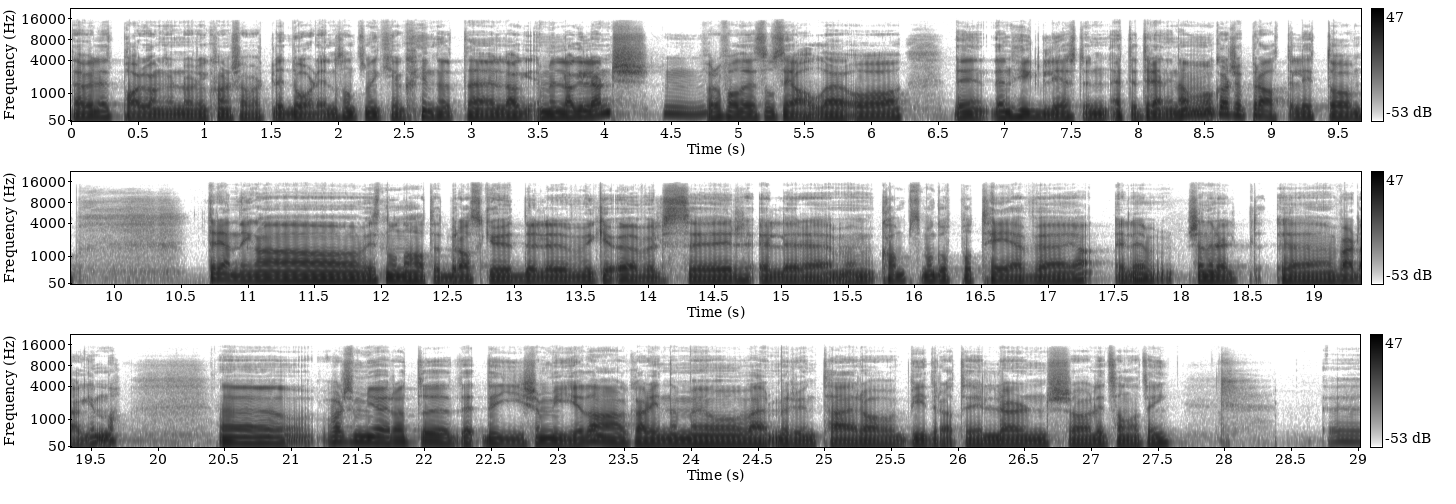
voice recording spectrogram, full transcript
det er vel et par ganger når du kanskje har vært litt dårlig, eller sånt, som ikke har kunnet eh, lage, men lage lunsj. For å få det sosiale og det, den hyggelige stunden etter trening. Da må man kanskje prate litt om treninga, hvis noen har hatt et bra skudd, eller hvilke øvelser, eller eh, kamp som har gått på TV, ja, eller generelt eh, hverdagen, da. Eh, hva er det som gjør at eh, det, det gir så mye, da, Karine, med å være med rundt her og bidra til lunsj og litt sånne ting? Uh,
